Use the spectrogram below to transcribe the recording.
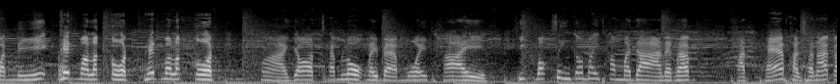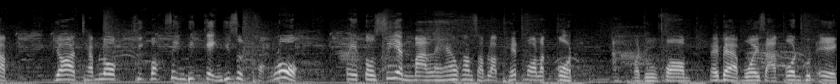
วันนี้ เพชรมรกตเพชรมรกตมายอดแชมป์โลกในแบบมวยไทย คิกบ็อกซิ่งก็ไม่ธรรมดานะครับผัดแพ้ผัดชนะกับยอดแชมป์โลกคิกบ็อกซิ่งที่เก่งที่สุดของโลกเปโตเซียนมาแล้วครับสำหรับเพชรมรกตมาดูฟอร์มในแบบมวยสากลคุณเอก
